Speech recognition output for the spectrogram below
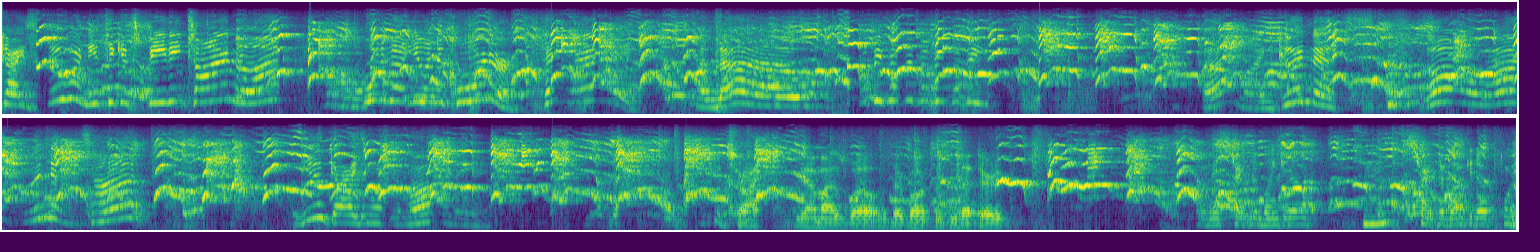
guys doing? You think it's feeding time, huh? What about you in the corner? Hey, hey. Hello. Puppy, puppy, puppy, puppy. Oh, my goodness. Oh, my goodness, huh? You guys want your mommy. You can try them. Yeah, might as well. Their box isn't that dirty. Me straighten the blanket up? Hmm? Straighten the blanket up for you?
